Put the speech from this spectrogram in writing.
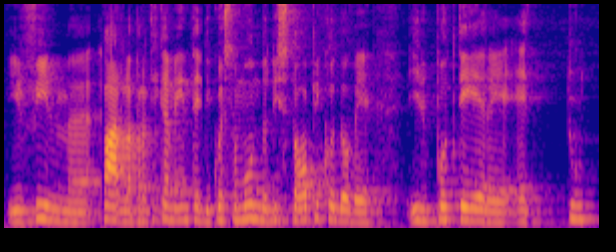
Il film parla praticamente di questo mondo distopico dove il potere è tutto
